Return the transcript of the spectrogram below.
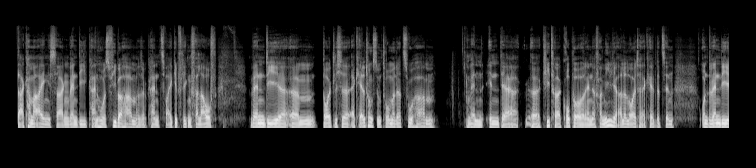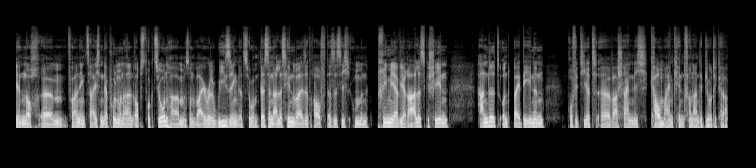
da kann man eigentlich sagen, wenn die kein hohes Fieber haben, also keinen zweigipfligen Verlauf, wenn die ähm, deutliche Erkältungssymptome dazu haben, wenn in der äh, Kita-Gruppe oder in der Familie alle Leute erkältet sind, und wenn die noch ähm, vor allen Dingen Zeichen der pulmonalen Obstruktion haben, so ein Viral Wheezing dazu, das sind alles Hinweise darauf, dass es sich um ein primär virales Geschehen handelt und bei denen profitiert äh, wahrscheinlich kaum ein Kind von Antibiotika.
